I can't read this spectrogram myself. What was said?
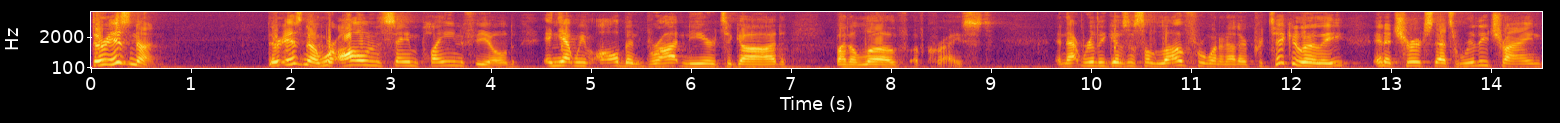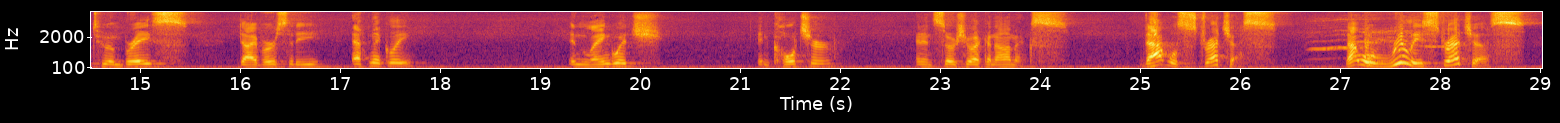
There is none. There is none. We're all in the same playing field, and yet we've all been brought near to God by the love of Christ. And that really gives us a love for one another, particularly in a church that's really trying to embrace diversity ethnically, in language, in culture, and in socioeconomics. That will stretch us. That will really stretch us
